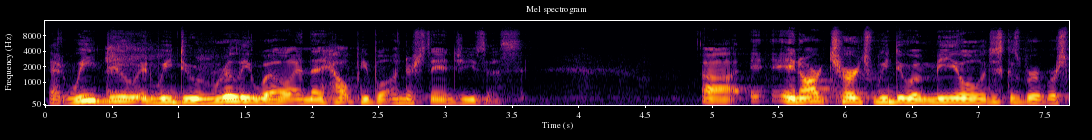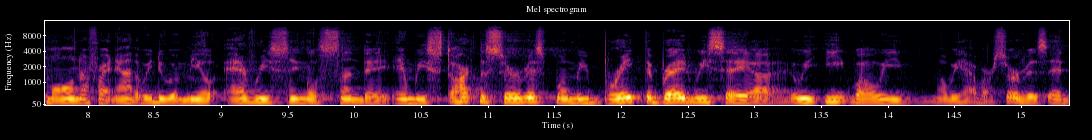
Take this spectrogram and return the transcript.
that we do and we do really well and they help people understand Jesus. Uh, in our church, we do a meal, just because we're, we're small enough right now, that we do a meal every single Sunday. And we start the service, when we break the bread, we say, uh, we eat while we, while we have our service. And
